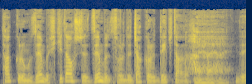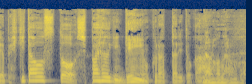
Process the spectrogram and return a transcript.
タックルも全部引き倒して全部それでジャッカルできた。はいはいはい。で、やっぱ引き倒すと失敗した時にゲインを食らったりとか、なるほどなるほど。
